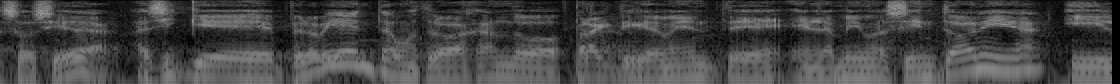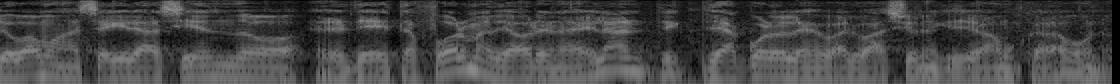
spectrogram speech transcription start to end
sociedad. Así que, pero bien, estamos trabajando prácticamente en la misma sintonía y lo vamos a seguir haciendo eh, de esta forma de ahora en adelante, de acuerdo a las evaluaciones que llevamos cada uno.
